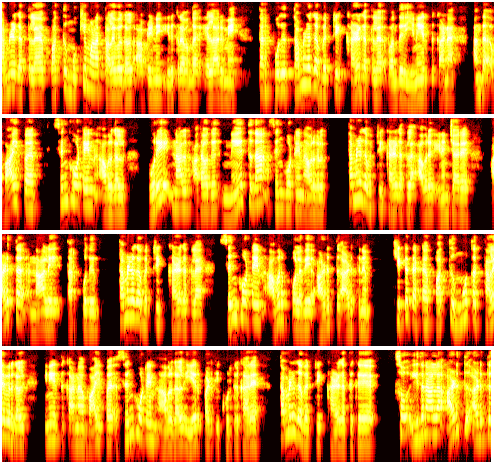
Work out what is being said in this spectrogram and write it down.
தமிழகத்துல 10 முக்கியமான தலைவர்கள் அப்படின்னு இருக்கிறவங்க எல்லாருமே தற்போது தமிழக வெற்றி கழகத்துல வந்து இணையறதுக்கான அந்த வாய்ப்பை செங்கோட்டையன் அவர்கள் ஒரே நாள் அதாவது நேத்து தான் செங்கோட்டையன் அவர்கள் தமிழக வெற்றி கழகத்துல அவர் இணைஞ்சாரு. அடுத்த நாளே தற்போது தமிழக வெற்றி கழகத்துல செங்கோட்டையன் அவர் போலவே அடுத்து அடுத்துன்னு கிட்டத்தட்ட 10 மூத்த தலைவர்கள் இணையத்துக்கான வாய்ப்பை செங்கோட்டையன் அவர்கள் ஏற்படுத்தி கொடுத்திருக்காரு தமிழக வெற்றி கழகத்துக்கு. ஸோ இதனால் அடுத்து அடுத்து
